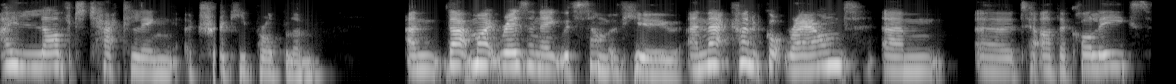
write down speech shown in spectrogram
I loved tackling a tricky problem. And that might resonate with some of you. And that kind of got round um, uh, to other colleagues.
